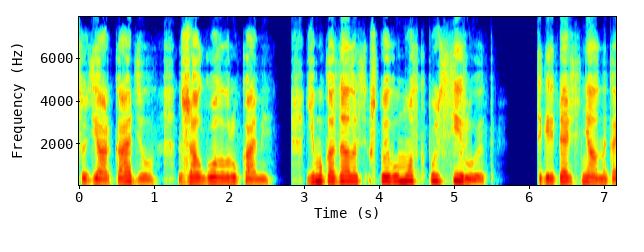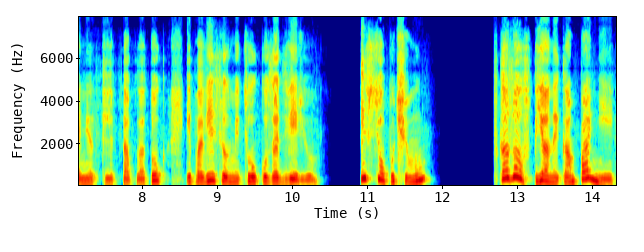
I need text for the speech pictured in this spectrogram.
Судья Аркадио сжал голову руками. Ему казалось, что его мозг пульсирует. Секретарь снял наконец с лица платок и повесил метелку за дверью. И все почему? Сказал в пьяной компании,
